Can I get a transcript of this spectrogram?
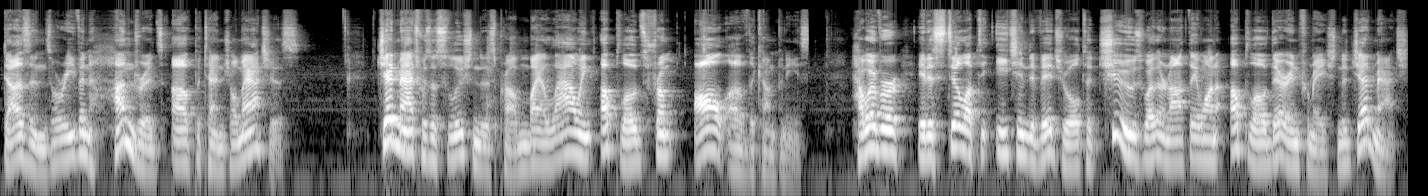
dozens or even hundreds of potential matches. GEDmatch was a solution to this problem by allowing uploads from all of the companies. However, it is still up to each individual to choose whether or not they want to upload their information to GEDmatch.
